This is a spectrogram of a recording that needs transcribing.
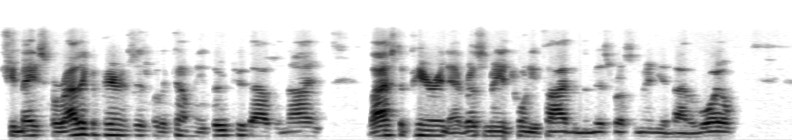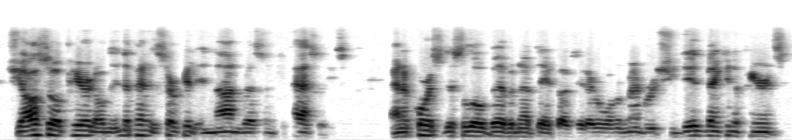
She made sporadic appearances for the company through 2009, last appearing at WrestleMania 25 in the Miss WrestleMania Battle Royal she also appeared on the independent circuit in non wrestling capacities. And of course, just a little bit of an update, folks. If everyone remembers, she did make an appearance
